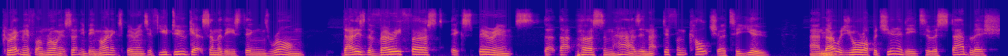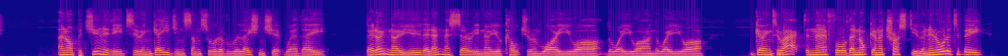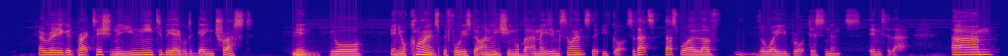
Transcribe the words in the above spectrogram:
Correct me if I'm wrong. It's certainly been my experience. If you do get some of these things wrong, that is the very first experience that that person has in that different culture to you. And mm. that hmm. was your opportunity to establish an opportunity to engage in some sort of relationship where they they don't know you they don't necessarily know your culture and why you are the way you are and the way you are going to act and therefore they're not going to trust you and in order to be a really good practitioner you need to be able to gain trust mm. in your in your clients before you start unleashing all that amazing science that you've got. So that's that's why I love the way you brought dissonance into that. Um,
